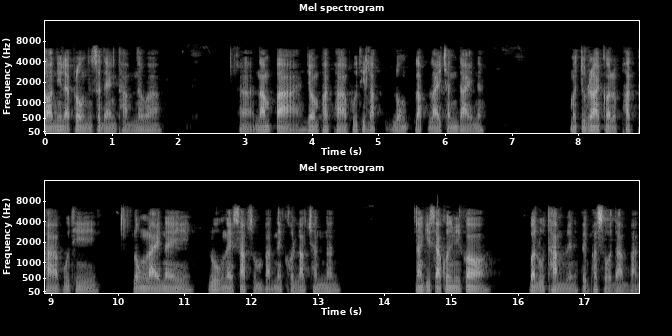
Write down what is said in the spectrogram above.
ตอนนี้แหละพระองค์ถึงแสดงธรรมนะว่าน้ำป่าย่อมพัดพาผู้ที่หลับหลงหลับไหลชั้นใดนะมัจจุราชก็พัดพาผู้ที่หลงไหลในลูกในทรัพย์สมบัติในคนรักชั้นนั้น นางกิสาคนมีก็บรรลุธรรมเลยนะเป็นพระโสดาบัน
